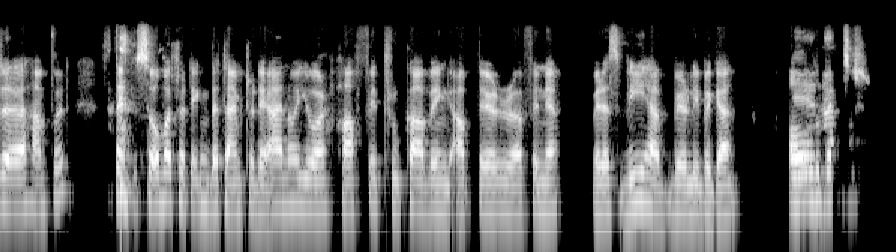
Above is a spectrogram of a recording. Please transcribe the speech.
uh, hampered. Thank you so much for taking the time today. I know you are halfway through calving up there, uh, Finja, whereas we have barely begun. All yeah, the best.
